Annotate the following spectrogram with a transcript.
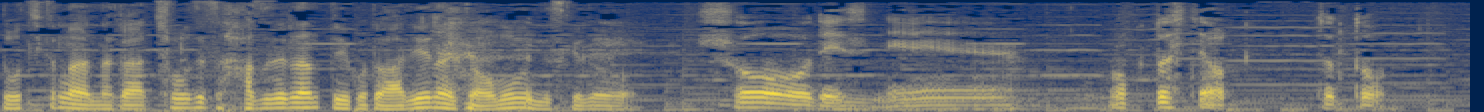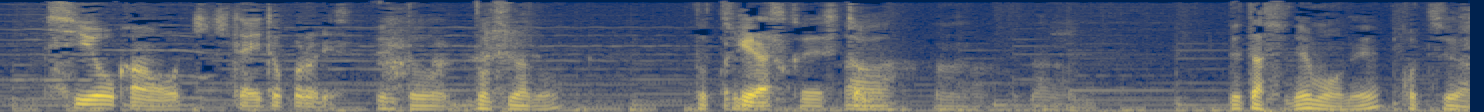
どっちかがなんか超絶外れなんていうことはありえないとは思うんですけど、そうですね。僕としては、ちょっと、使用感を聞きたいところです。えっと、どちらの？どっちオキュラスクエスト。あうん、なるほど。出たしね、もうね、こっちは。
